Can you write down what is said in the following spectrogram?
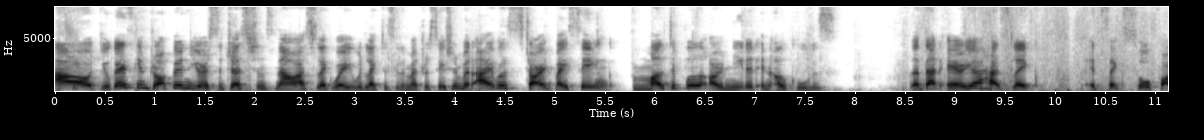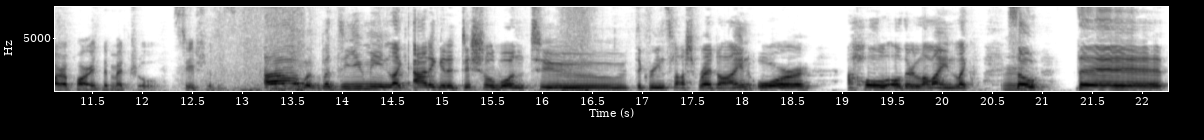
out? You guys can drop in your suggestions now as to like where you would like to see the metro station. But I will start by saying multiple are needed in Al. That that area has like it's like so far apart the metro stations. Uh, but, but do you mean like adding an additional one to the green slash red line or a whole other line? Like, mm. so the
